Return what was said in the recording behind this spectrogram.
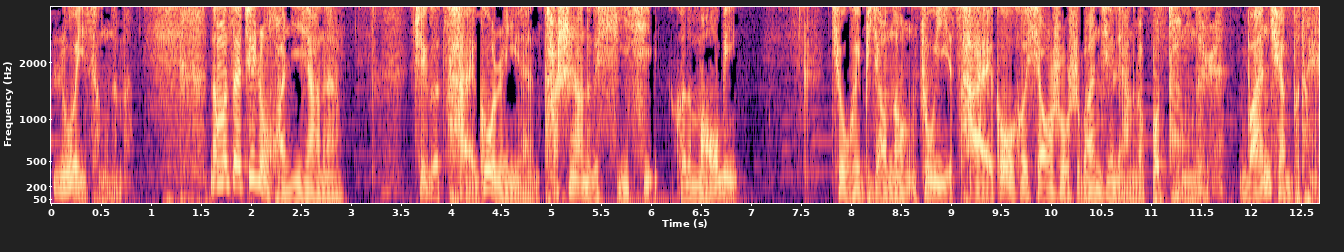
弱一层的嘛。那么在这种环境下呢，这个采购人员他身上那个习气和的毛病就会比较能。注意，采购和销售是完全两个不同的人，完全不同的。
